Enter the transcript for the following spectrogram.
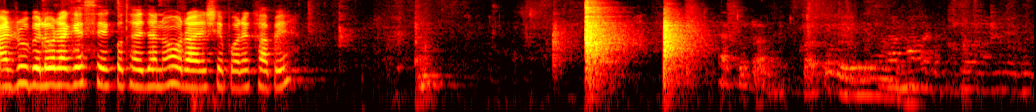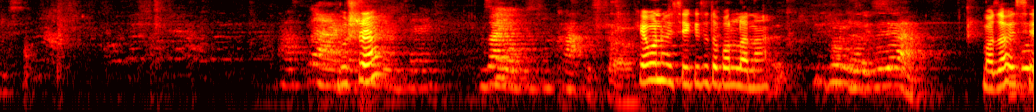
আর রুবেল ওরা গেছে কোথায় জানো? ওরা এসে পরে খাবে বুসরা যাই হোক খা কেমন হয়েছে কিছু তো বললা না। মজা হয়েছে?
